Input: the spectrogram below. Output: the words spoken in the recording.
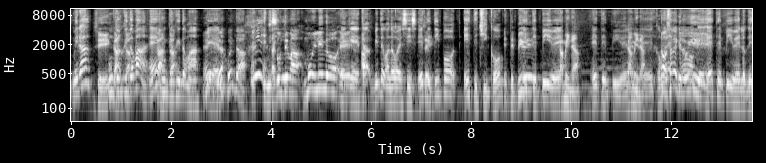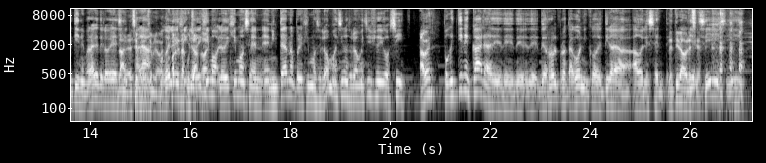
mirá, Sí, un canta, kiosquito más, ¿eh? Un kiosquito más. ¿Eh? Bien. ¿Te das cuenta? Bien, Sacó un tema muy lindo. Es eh, que está- ah, viste cuando vos decís, este Sí. tipo, este chico, Este pibe este pibe, camina. este pibe, Camina. ¿cómo No, es? ¿sabe que lo vi? este pibe lo que tiene, para que te lo voy a decir. Dale, decímelo, pará, decímelo. Porque lo, está dij- lo dijimos, lo dijimos en, en interno, pero dijimos, ¿se lo vamos a decir o no se lo vamos a decir? Yo digo, sí. a ver, Porque tiene cara de, de, de, de- de rol protagónico de tira adolescente. De tira adolescente. Sí, sí.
